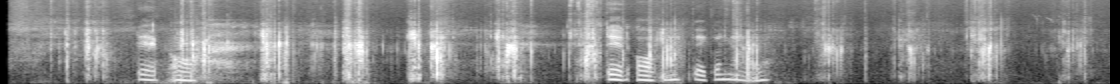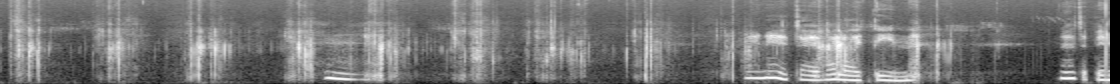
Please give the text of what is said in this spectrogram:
ๆ แดดออก แดดออกนะ แต่ก็หนาวไม่แน่ใจว่ารอยตีน น่าจะเป็น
